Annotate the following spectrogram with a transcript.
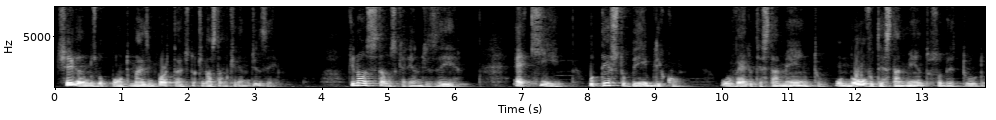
chegamos no ponto mais importante do que nós estamos querendo dizer. O que nós estamos querendo dizer é que o texto bíblico, o Velho Testamento, o Novo Testamento, sobretudo,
